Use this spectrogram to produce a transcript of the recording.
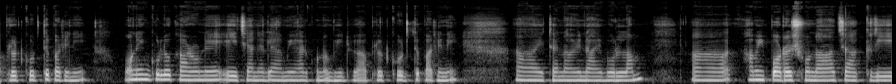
আপলোড করতে পারিনি। অনেকগুলো কারণে এই চ্যানেলে আমি আর কোনো ভিডিও আপলোড করতে পারিনি। এটা নয়, নাই বললাম। আমি পড়াশোনা, চাকরি,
